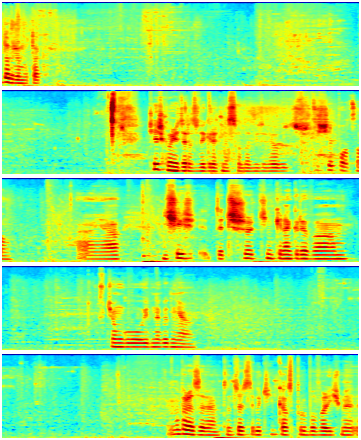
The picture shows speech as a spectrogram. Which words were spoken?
Dobrze mu tak. Ciężko mnie teraz wygrać na solo, widzę, bo się pocą. A ja dzisiaj te trzy odcinki nagrywam w ciągu jednego dnia. Dobra, zawiem. Ten z tego odcinka spróbowaliśmy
